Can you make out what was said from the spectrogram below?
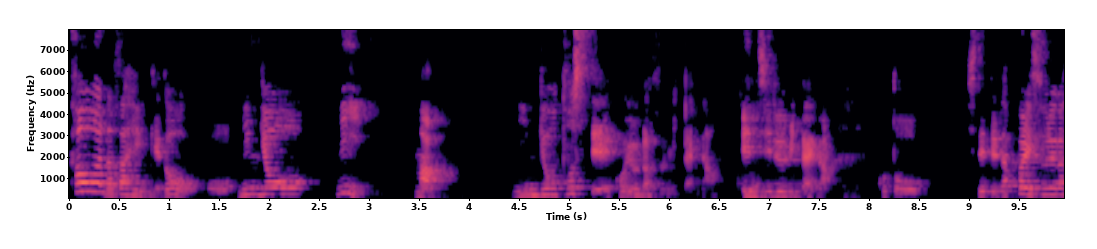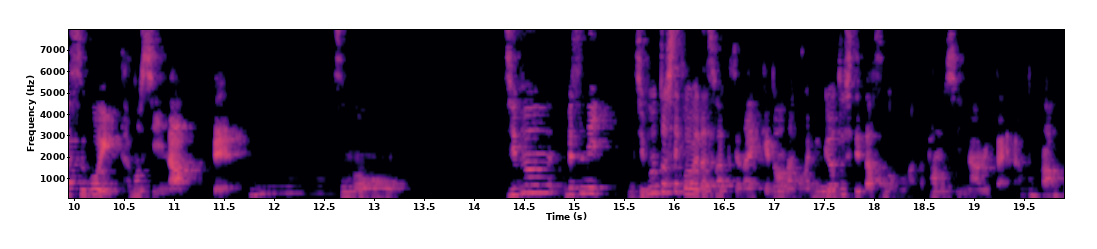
顔は出さへんけど、こう、人形に、まあ、人形として声を出すみたいな、演じるみたいなことをしてて、やっぱりそれがすごい楽しいなってうん。その自分別に自分として声を出すわけじゃないけどなんかまあ人形として出すのもなんか楽しいなみたいなとか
